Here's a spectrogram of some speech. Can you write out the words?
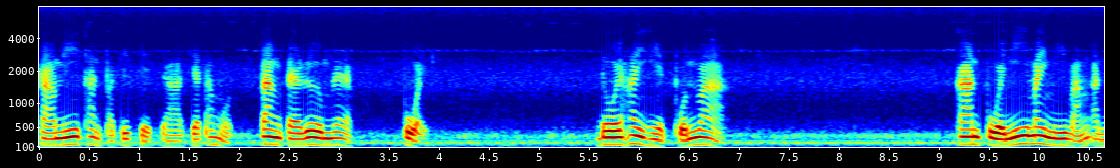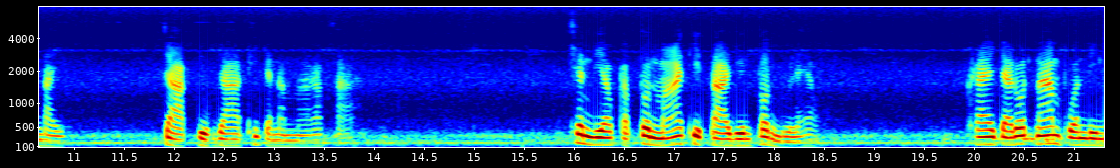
คราวนี้ท่านปฏิเสธยาเสียทั้งหมด ตั้งแต่เริ่มแรกป่วย โดยให้เหตุผลว่า การป่วยนี้ไม่มีหวังอันใด จากยุกยาที่จะนำมารักษา เช่นเดียวกับต้นไม้ที่ตายยืนต้นอยู่แล้ว ใครจะรดน้ำพรวนดิน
